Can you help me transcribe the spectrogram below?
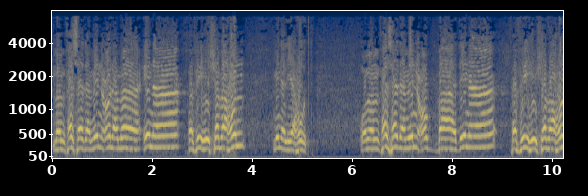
من فسد من علمائنا ففيه شبه من اليهود ومن فسد من عبادنا ففيه شبه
